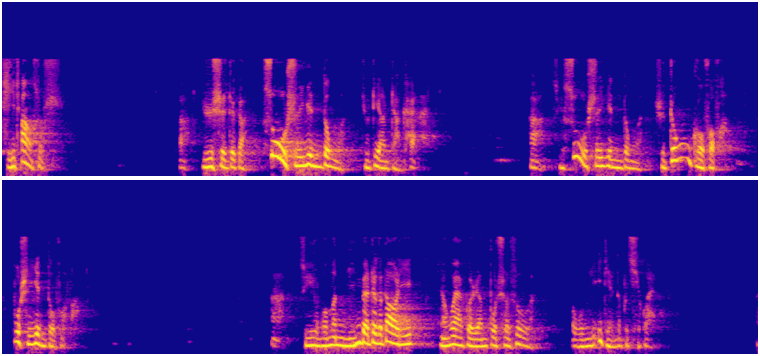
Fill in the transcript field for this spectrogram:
提倡素食啊，于是这个素食运动啊就这样展开来了。啊，所以素食运动啊是中国佛法，不是印度佛法。啊，所以我们明白这个道理，那外国人不吃素啊。我们一点都不奇怪，啊！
